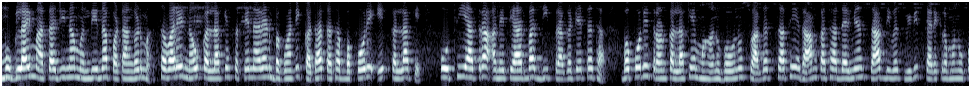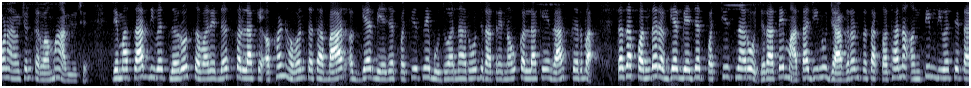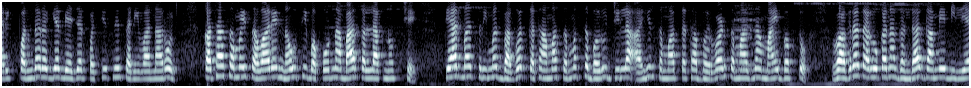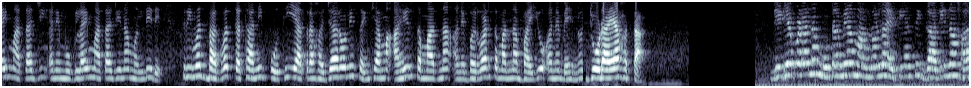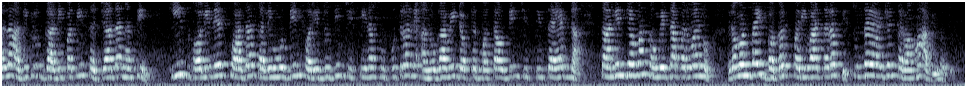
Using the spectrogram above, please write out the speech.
મુગલાઈ માતાજીના મંદિરના પટાંગણમાં સવારે નવ કલાકે સત્યનારાયણ ભગવાનની કથા તથા બપોરે એક કલાકે પોથીયાત્રા અને ત્યારબાદ દીપ પ્રાગટ્ય તથા બપોરે ત્રણ કલાકે મહાનુભાવોનું સ્વાગત સાથે રામકથા દરમિયાન સાત દિવસ વિવિધ કાર્યક્રમોનું પણ આયોજન કરવામાં આવ્યું છે. જેમાં સાત દિવસ દરરોજ સવારે દસ કલાકે અખંડ હવન તથા બાર અગિયાર બે હજાર પચીસને બુધવારના રોજ રાત્રે નવ કલાકે રાસ ગરબા તથા પંદર અગિયાર બે હજાર પચીસના રોજ રાતે માતાજીનું જાગરણ તથા કથાના અંતિમ દિવસે તારીખ પંદર અગિયાર બે હજાર પચીસને શનિવારના રોજ કથા સમય સવારે નવથી બપોરના બાર કલાકનો છે. ત્યારબાદ શ્રીમદ ભાગવત કથામાં સમસ્ત ભરૂચ જિલ્લા આહિર સમાજ તથા ભરવાડ સમાજના માય ભક્તો વાગરા તાલુકાના ગંધાર ગામે બિલિયાઈ માતાજી અને મુગલાઈ માતાજીના મંદિરે શ્રીમદ ભાગવત કથાની પોથી યાત્રા હજારોની સંખ્યામાં આહિર સમાજના અને ભરવાડ સમાજના ભાઈઓ અને બહેનો જોડાયા હતા. ડેડિયાપાડાના મોટામિયા માંગરોળના ઐતિહાસિક ગાદીના હાલના અધિકૃત ગાદીપતિ સજ્જાદા નસીન હિઝ હોલીનેસ ખ્વાજા સલીમુદ્દીન ફરીદુદ્દીન ચિસ્તીના સુપુત્ર અને અનુગામી ડોક્ટર મતાઉદ્દીન ચિસ્તી સાહેબના સાનિધ્યમાં સંવેદના પર્વનું રમણભાઈ ભગત પરિવાર તરફથી સુંદર આયોજન કરવામાં આવ્યું હતું.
